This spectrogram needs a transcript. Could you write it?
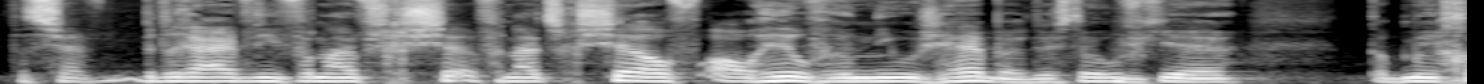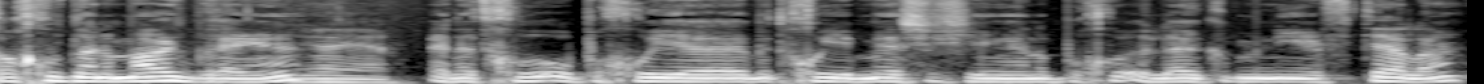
Dat zijn bedrijven die vanuit, zichzelf- vanuit zichzelf al heel veel nieuws hebben. Dus daar hoef je, dat moet je gewoon goed naar de markt brengen. Ja, ja. En het goed, op een goede, met goede messaging en op een leuke manier vertellen.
